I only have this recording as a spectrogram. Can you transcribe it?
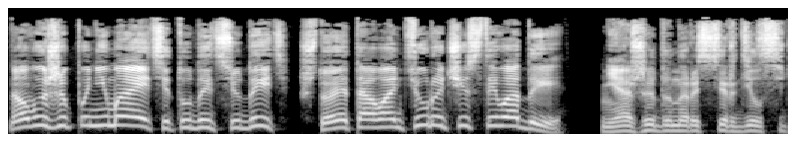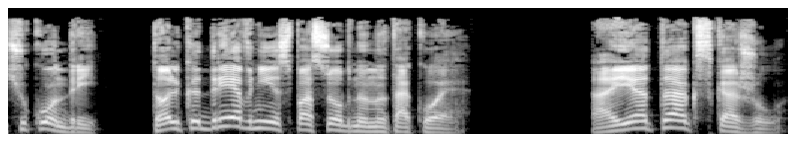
Но вы же понимаете, тудыть-сюдыть, что это авантюра чистой воды, неожиданно рассердился Чукондрий. Только древние способны на такое. «А я так скажу»,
